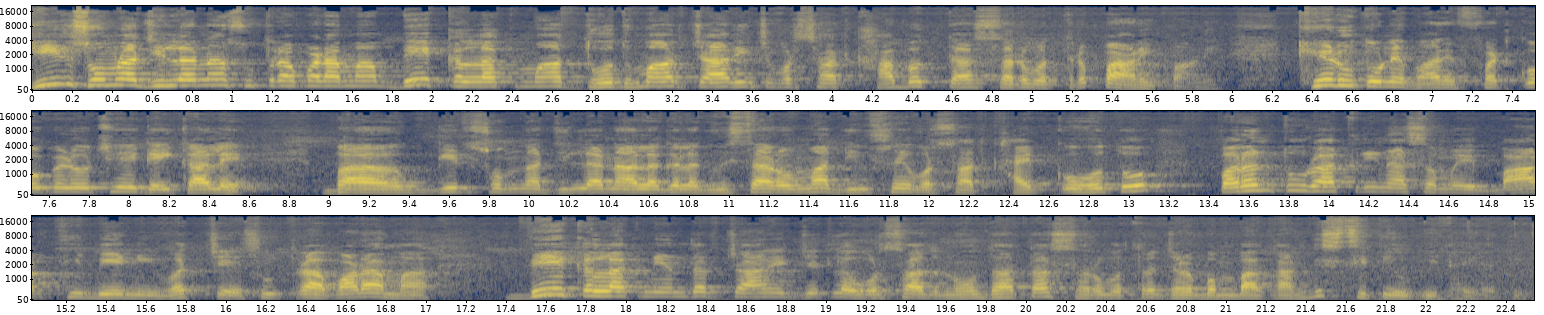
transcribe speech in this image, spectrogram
ગીર સોમનાથ જિલ્લાના સુત્રાપાડામાં બે કલાકમાં ધોધમાર ચાર ઇંચ વરસાદ ખાબકતા સર્વત્ર પાણી પાણી. ખેડૂતોને ભારે ફટકો પડ્યો છે. ગઈકાલે ગીર સોમનાથ જિલ્લાના અલગ અલગ વિસ્તારોમાં દિવસે વરસાદ ખાબક્યો હતો. પરંતુ રાત્રિના સમયે બારથી બેની વચ્ચે સુત્રાપાડામાં બે કલાકની અંદર ચાર ઇંચ જેટલો વરસાદ નોંધાતા સર્વત્ર જળબંબાકારની સ્થિતિ ઊભી થઈ હતી.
